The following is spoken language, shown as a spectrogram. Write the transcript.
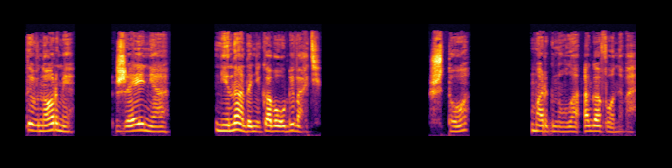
ты в норме? Женя, не надо никого убивать!» «Что?» — моргнула Агафонова.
